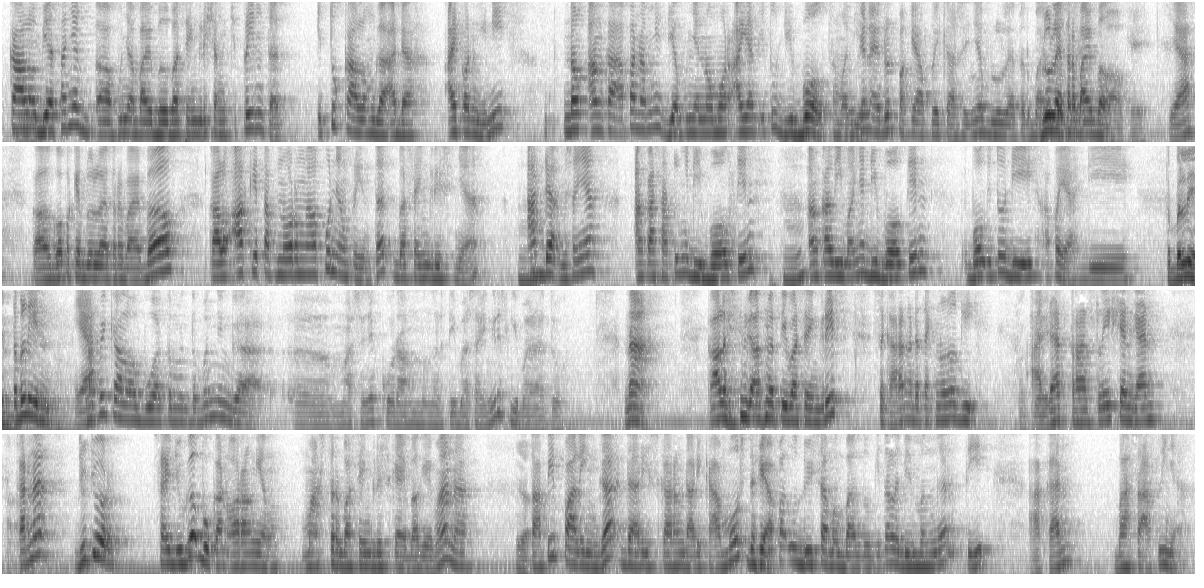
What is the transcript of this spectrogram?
Kalau Hmm. biasanya uh, punya Bible bahasa Inggris yang printed, itu kalau nggak ada icon gini, no, angka apa namanya dia punya nomor ayat itu di bold sama Mungkin dia. Edward pakai aplikasinya Blue Letter Bible. Blue Letter ya? Bible. Oh, Oke. Ya, kalau gue pakai Blue Letter Bible, kalau Alkitab normal pun yang printed bahasa Inggrisnya Hmm. ada misalnya angka satunya di boldin, angka limanya di boldin, bold itu di apa ya di Tebelin. tebelin ya. Tapi kalau buat temen-temen yang nggak, eh, maksudnya kurang mengerti bahasa Inggris gimana tuh? Nah, kalau yang nggak ngerti bahasa Inggris, sekarang ada teknologi, Oke. ada translation kan. Karena jujur, saya juga bukan orang yang master bahasa Inggris kayak bagaimana. Ya. Tapi paling nggak dari sekarang dari kamus dari apa udah bisa membantu kita lebih mengerti akan bahasa aslinya.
